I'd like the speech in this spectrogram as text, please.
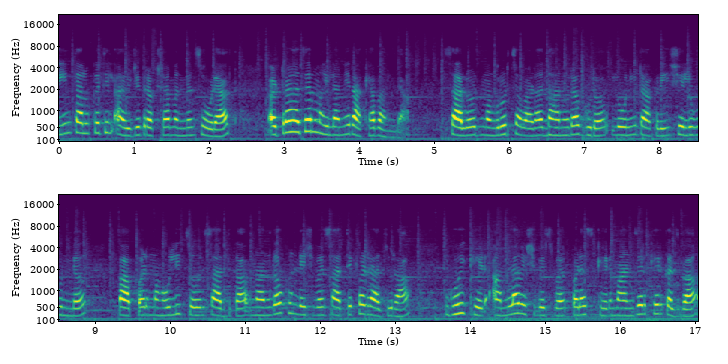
तीन तालुक्यातील आयोजित रक्षाबंधन सोहळ्यात अठरा हजार महिलांनी राख्या बांधल्या. सालोड मंगरूळ चवाडा धानोरा गुरव लोणी टाकळी शेलुगुंड पापड माहुली चोर सातगाव नांदगाव खंडेश्वर सातेफळ राजुरा गुईखेड आमला विश्वेश्वर पडसखेड मांजरखेड कसबा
